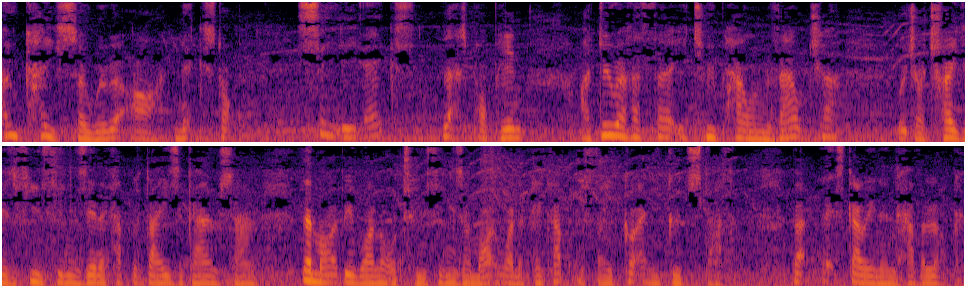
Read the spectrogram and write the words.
Okay, so we're at our next stop, CEX. Let's pop in. I do have a £32 voucher, which I traded a few things in a couple of days ago, so there might be one or two things I might want to pick up if they've got any good stuff. But let's go in and have a look.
